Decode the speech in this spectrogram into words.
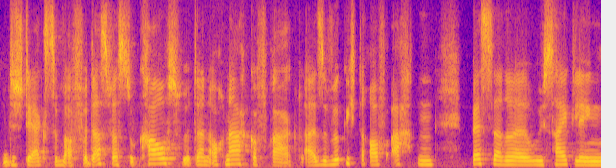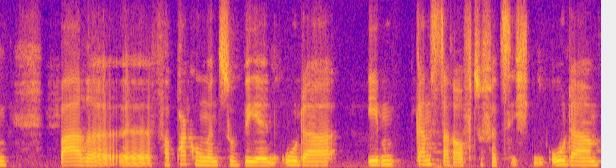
die stärkste Waffe. Das, was du kaufst, wird dann auch nachgefragt. Also wirklich darauf achten, bessere recyclingbare äh, Verpackungen zu wählen oder eben ganz darauf zu verzichten. Oder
